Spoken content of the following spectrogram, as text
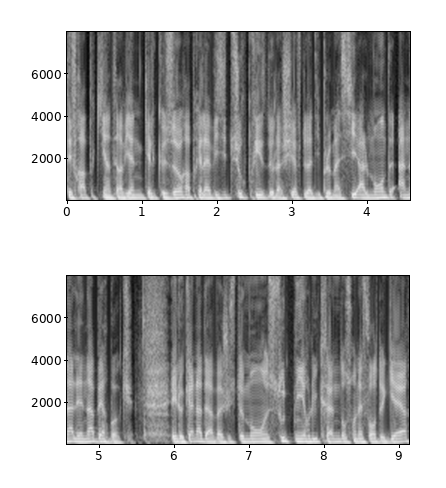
Des frappes qui interviennent quelques heures après la visite surprise de la chef de la diplomatie allemande, Anna-Lena Baerbock. Et le Canada va justement soutenir l'Ukraine dans son effort de guerre.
